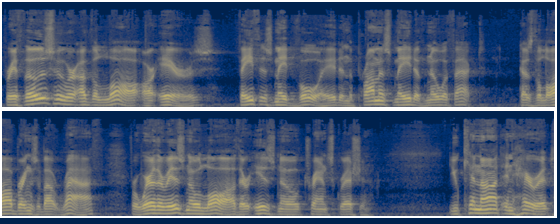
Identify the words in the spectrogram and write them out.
For if those who are of the law are heirs, faith is made void and the promise made of no effect, because the law brings about wrath. For where there is no law, there is no transgression. You cannot inherit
